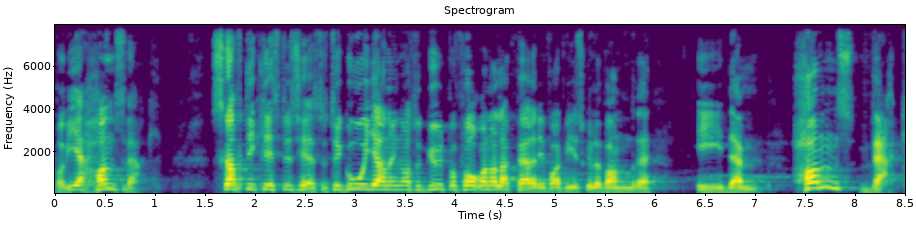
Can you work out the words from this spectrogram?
For vi er Hans verk, skapt i Kristus Jesus, til gode gjerninger som Gud på forhånd har lagt ferdig for at vi skulle vandre i dem. Hans verk.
